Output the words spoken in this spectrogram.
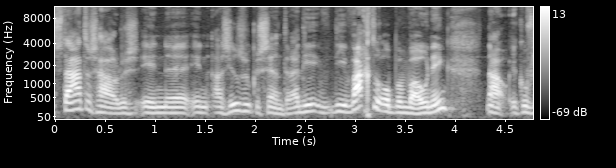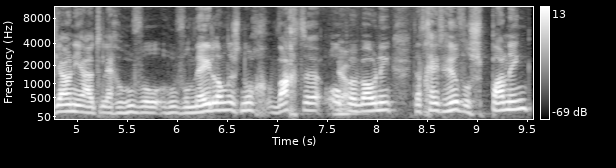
statushouders in, uh, in asielzoekerscentra. Die, die wachten op een woning. Nou, ik hoef jou niet uit te leggen hoeveel, hoeveel Nederlanders nog wachten op ja. een woning. Dat geeft heel veel spanning.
